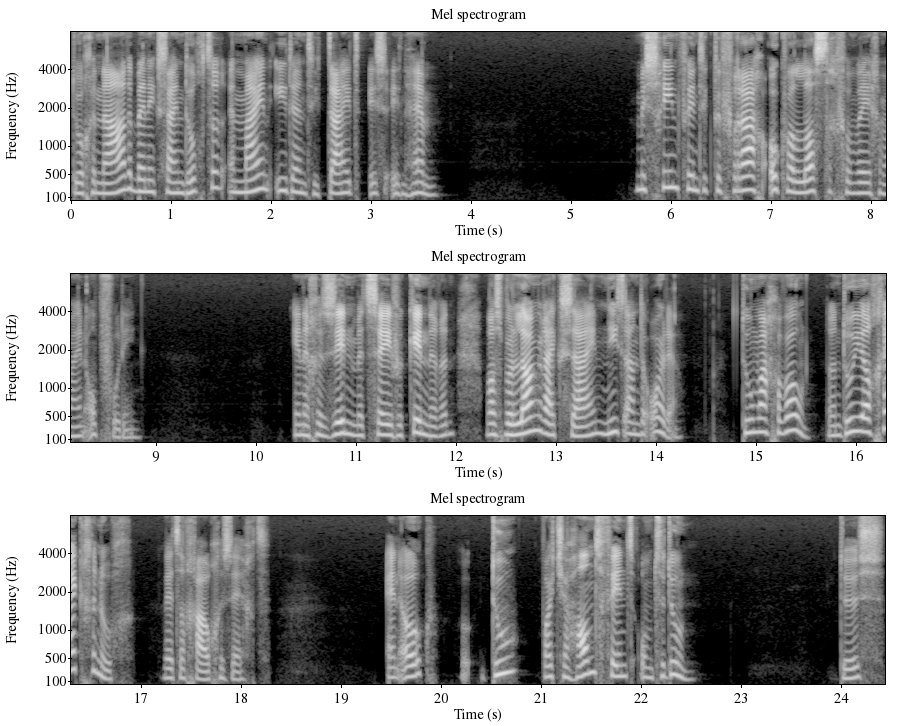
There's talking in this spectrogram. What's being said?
Door genade ben ik zijn dochter en mijn identiteit is in hem. Misschien vind ik de vraag ook wel lastig vanwege mijn opvoeding. In een gezin met zeven kinderen was belangrijk zijn niet aan de orde. Doe maar gewoon, dan doe je al gek genoeg, werd er gauw gezegd. En ook, doe wat je hand vindt om te doen. Dus,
